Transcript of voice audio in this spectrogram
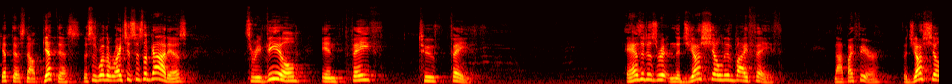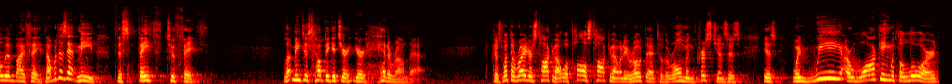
Get this, now get this. This is where the righteousness of God is. It's revealed in faith to faith. As it is written, the just shall live by faith, not by fear. The just shall live by faith. Now, what does that mean, this faith to faith? Let me just help you get your, your head around that. Because what the writer's talking about, what Paul's talking about when he wrote that to the Roman Christians is, is when we are walking with the Lord,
